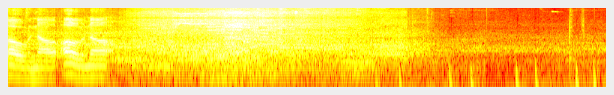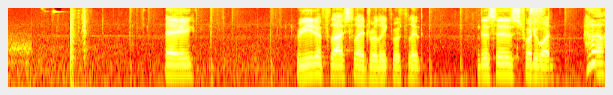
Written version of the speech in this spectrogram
Oh no, oh no. Hey. Create a flashlight really quickly. This is 21. Huh?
